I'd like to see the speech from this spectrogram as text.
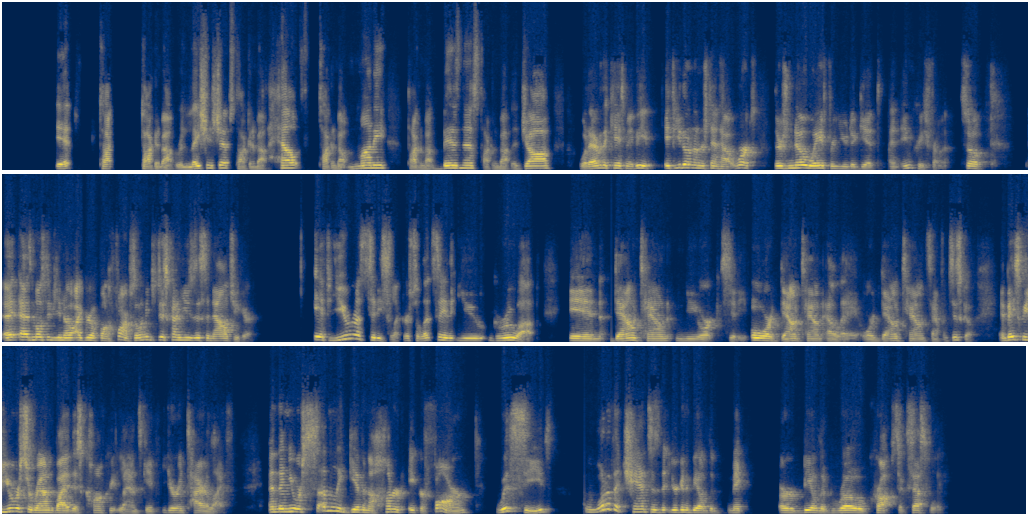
it, talk, talking about relationships, talking about health, talking about money, talking about business, talking about the job, whatever the case may be, if you don't understand how it works, there's no way for you to get an increase from it. So, as most of you know, I grew up on a farm. So, let me just kind of use this analogy here if you're a city slicker, so let's say that you grew up in downtown New York City or downtown LA or downtown San Francisco, and basically you were surrounded by this concrete landscape your entire life. And then you were suddenly given a hundred acre farm with seeds. What are the chances that you're going to be able to make or be able to grow crops successfully?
